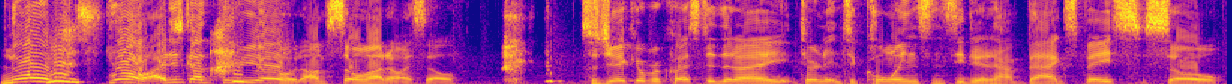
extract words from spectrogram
No! Yes. Bro, I just got 3 0'd. I'm so mad at myself. So Jacob requested that I turn it into coins since he didn't have bag space, so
